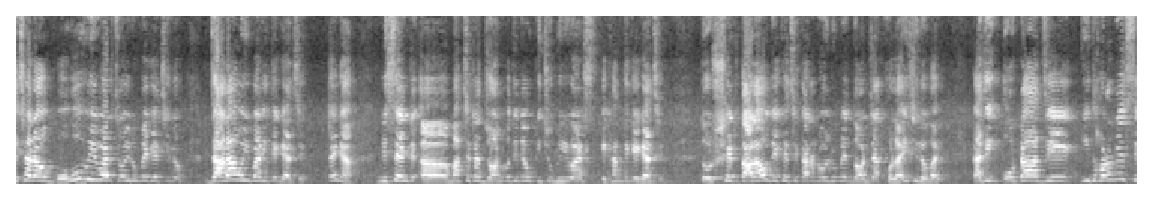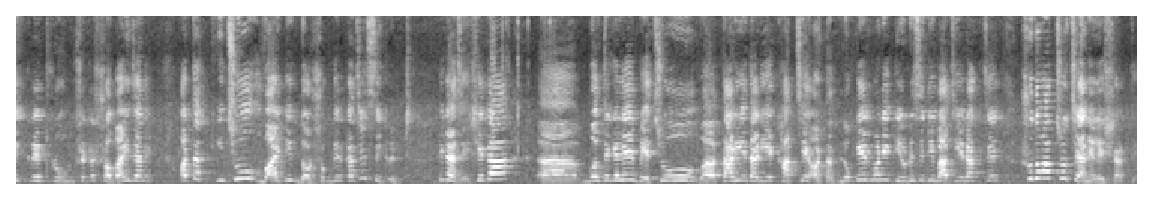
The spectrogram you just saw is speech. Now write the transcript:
এছাড়াও বহু ভিউয়ার্স ওই রুমে গেছিল, যারা ওই বাড়িতে গেছে, তাই না? রিসেন্ট বাচ্চাটার জন্মদিনেও কিছু ভিউয়ার্স এখান থেকে গেছে। তো সে তারাও দেখেছে, কারণ ওই রুমের দরজা খোলাই ছিল ভাই। কাজে ওটা যে কি ধরনের সিক্রেট রুম সেটা সবাই জানে। অর্থাৎ কিছু ওয়াইটির দর্শকদের কাছে সিক্রেট ঠিক আছে? সেটা বলতে গেলে বেচু তাড়িয়ে তাড়িয়ে খাচ্ছে, অর্থাৎ লোকের মনে কিউরিসিটি বাঁচিয়ে রাখছে শুধুমাত্র চ্যানেলের স্বার্থে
